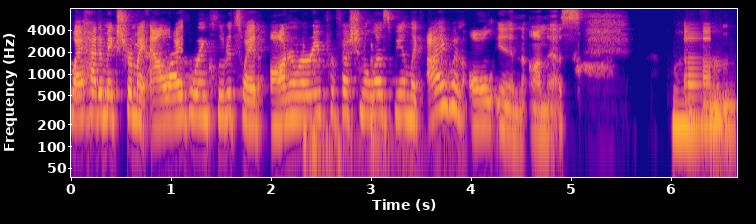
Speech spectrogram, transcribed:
So I had to make sure my allies were included. So I had honorary professional lesbian. Like I went all in on this. Mm-hmm. Um,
